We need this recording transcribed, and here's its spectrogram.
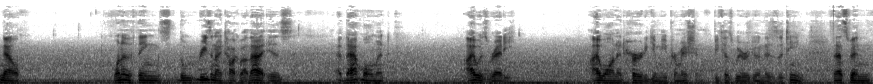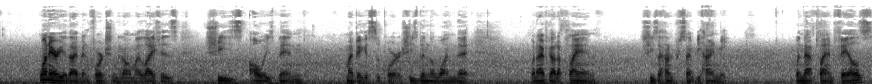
Now, one of the things, the reason I talk about that is at that moment, I was ready. I wanted her to give me permission because we were doing it as a team. And that's been one area that I've been fortunate all my life is she's always been my biggest supporter. She's been the one that when I've got a plan, she's 100% behind me. When that plan fails,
